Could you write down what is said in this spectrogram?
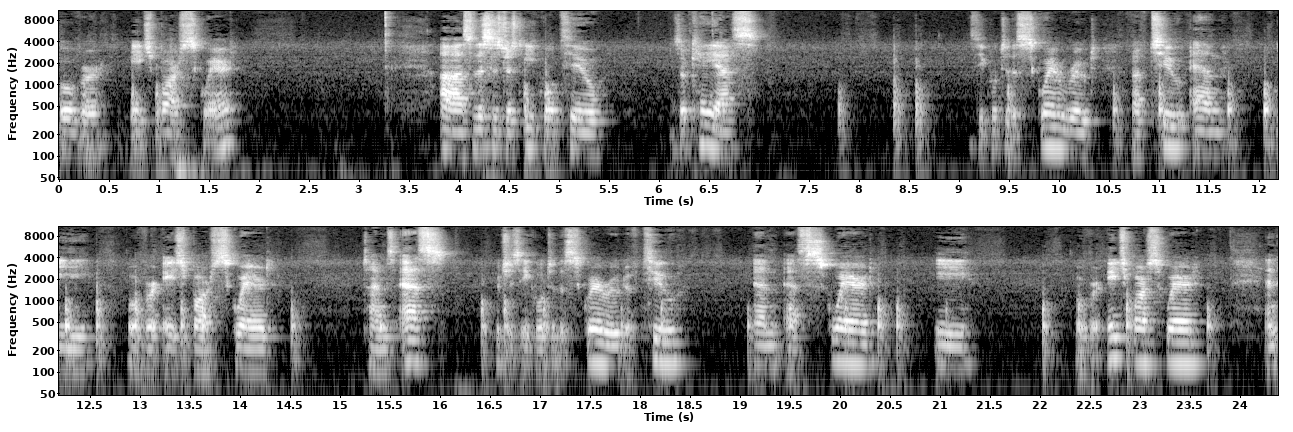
over h bar squared. Uh, so this is just equal to, so ks is equal to the square root of 2me over h bar squared times s, which is equal to the square root of 2ms squared e over h bar squared and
